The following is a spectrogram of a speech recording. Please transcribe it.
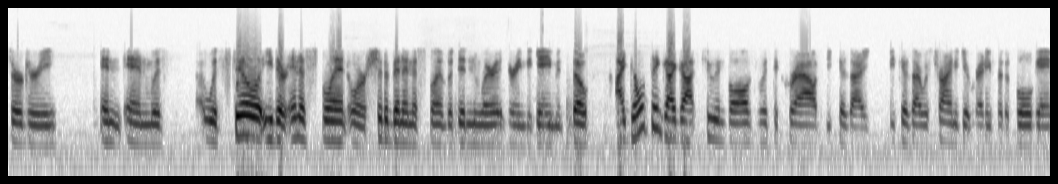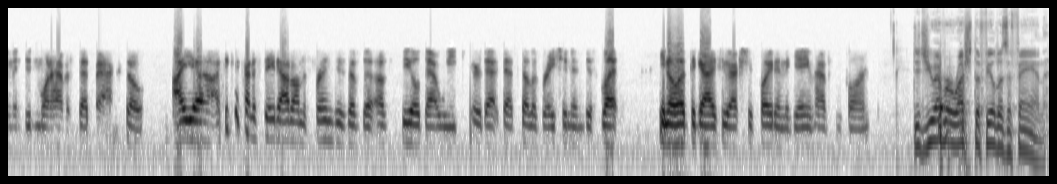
surgery, and and was was still either in a splint or should have been in a splint, but didn't wear it during the game, and so I don't think I got too involved with the crowd because I because I was trying to get ready for the bowl game and didn't want to have a setback. So I uh, I think I kind of stayed out on the fringes of the of the field that week or that that celebration and just let you know let the guys who actually played in the game have some fun. Did you ever rush the field as a fan?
